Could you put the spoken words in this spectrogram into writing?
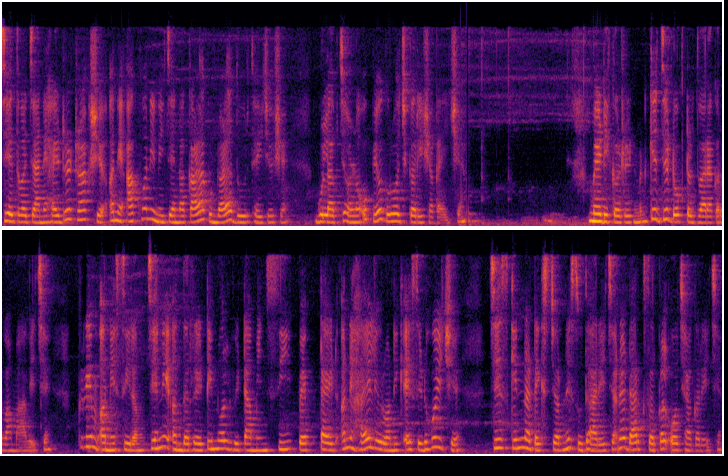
જે ત્વચાને હાઇડ્રેટ રાખશે અને આંખોની નીચેના કાળા કુંડાળા દૂર થઈ જશે. ગુલાબજળનો ઉપયોગ રોજ કરી શકાય છે. મેડિકલ ટ્રીટમેન્ટ કે જે ડોક્ટર દ્વારા કરવામાં આવે છે. ક્રીમ અને સિરમ જેની અંદર રેટિનોલ વિટામિન સી પેપ્ટાઇડ અને હાઇલ્યુરોનિક એસિડ હોય છે, જે સ્કિનના ટેક્સચરને સુધારે છે અને ડાર્ક સર્કલ ઓછા કરે છે.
